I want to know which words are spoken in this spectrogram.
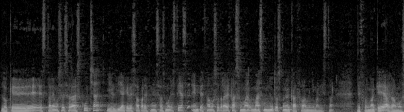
Lo que estaremos es a la escucha y el día que desaparecen esas molestias empezamos otra vez a sumar más minutos con el calzado minimalista, de forma que hagamos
